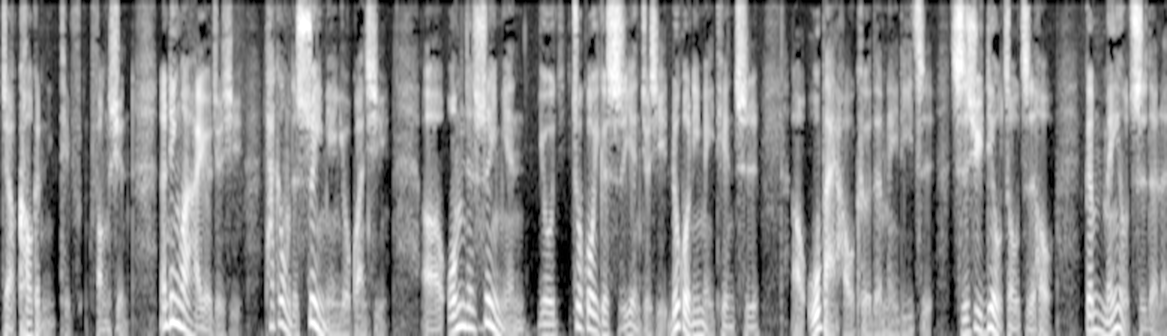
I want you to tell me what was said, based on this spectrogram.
叫 cognitive function。那另外还有就是，它跟我们的睡眠有关系。呃，我们的睡眠有做过一个实验，就是如果你每天吃呃五百毫克的镁离子，持续六周之后，跟没有吃的人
